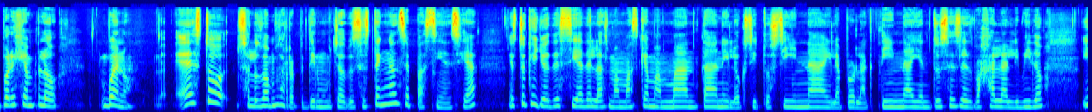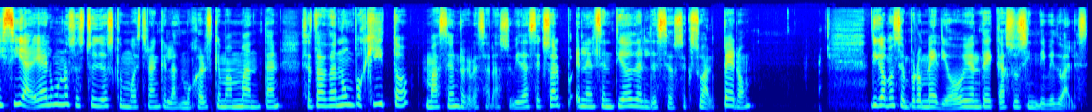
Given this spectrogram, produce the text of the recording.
Por ejemplo, bueno, esto se los vamos a repetir muchas veces. Ténganse paciencia. Esto que yo decía de las mamás que amamantan y la oxitocina y la prolactina y entonces les baja la libido. Y sí, hay algunos estudios que muestran que las mujeres que amamantan se tardan un poquito más en regresar a su vida sexual en el sentido del deseo sexual, pero digamos en promedio, obviamente hay casos individuales,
